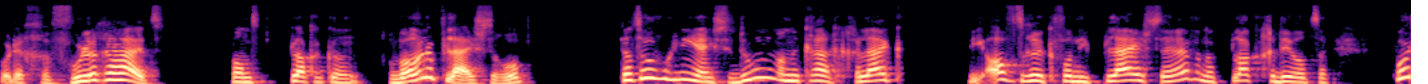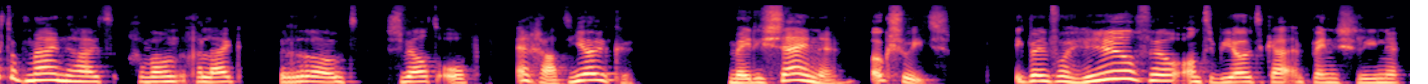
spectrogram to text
voor de gevoelige huid. Want plak ik een gewone pleister op, dat hoef ik niet eens te doen, want dan krijg ik gelijk die afdruk van die pleister, hè, van het plakgedeelte, wordt op mijn huid gewoon gelijk rood, zwelt op en gaat jeuken. Medicijnen, ook zoiets. Ik ben voor heel veel antibiotica en penicilline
